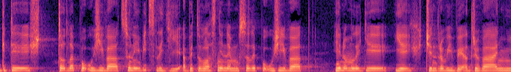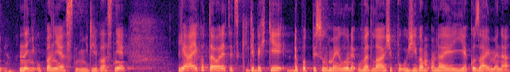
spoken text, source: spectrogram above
když tohle používá co nejvíc lidí, aby to vlastně nemuseli používat jenom lidi, jejich genderový vyjadřování není úplně jasný, když vlastně já jako teoreticky, kdybych ti do podpisu v mailu neuvedla, že používám ona její jako zájmena,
